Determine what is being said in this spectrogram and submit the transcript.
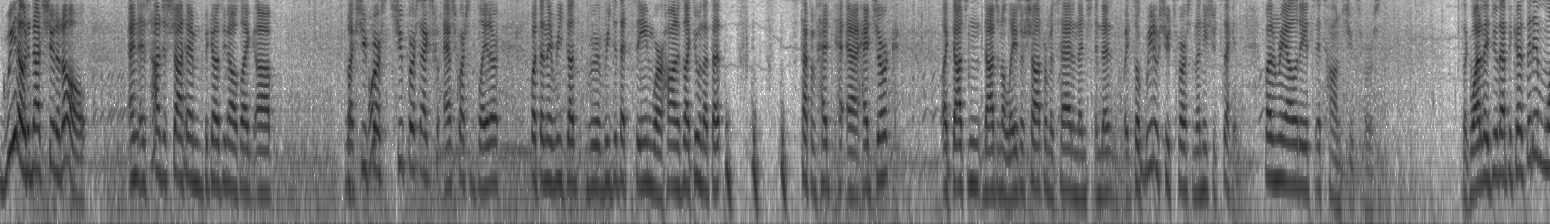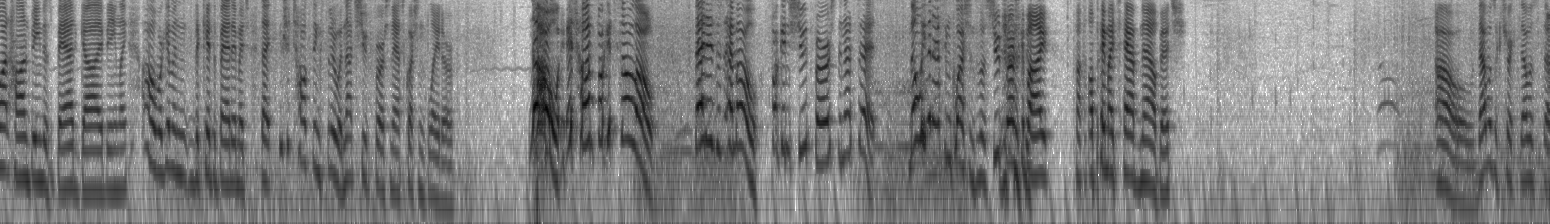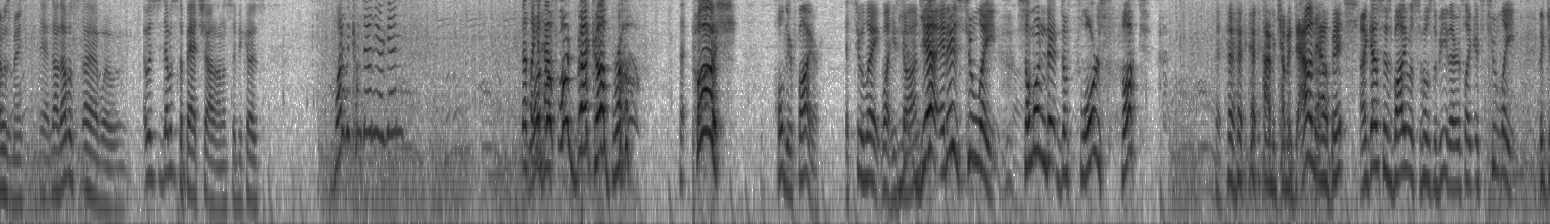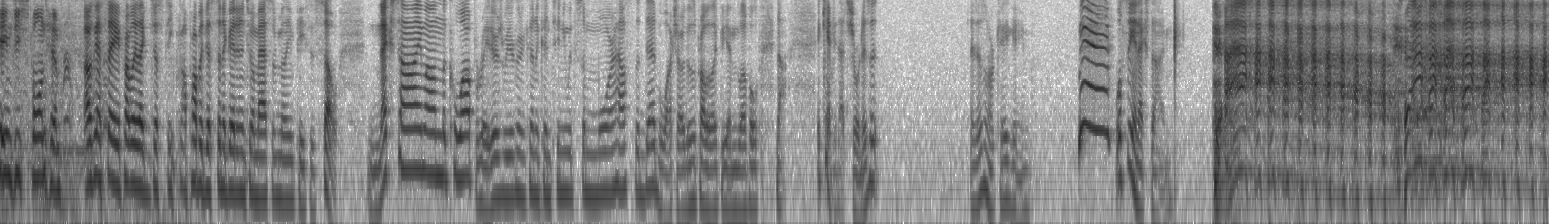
Greedo did not shoot at all, and his Han just shot him because you know it's like uh, it's like shoot fuck? first, shoot first, ask, ask questions later. But then they redid redid that scene where Han is like doing that that type of head uh, head jerk, like dodging dodging a laser shot from his head, and then and then wait, so Greedo shoots first and then he shoots second. But in reality, it's it's Han shoots first. It's like, why do they do that? Because they didn't want Han being this bad guy, being like, oh, we're giving the kids a bad image, that you should talk things through and not shoot first and ask questions later. No! It's Han fucking Solo! That is his MO! Fucking shoot first and that's it. No, even asking questions. So shoot first, goodbye. I'll pay my tab now, bitch. Oh, that was a trick. That was that, That was me. Yeah, no, that was uh, well, it was that was just a bad shot, honestly, because why did we come down here again? That's like what the fuck? Back up, bro. Push! Hold your fire. It's too late. What? He's gone. Yeah, it is too late. Someone, the floor's fucked. I'm coming down now, bitch. I guess his body was supposed to be there. It's like it's too late. The game despawned him. I was gonna say probably like just he I'll probably disintegrated into a massive million pieces. So next time on the cooperators, we are going to continue with some more House of the Dead. But watch out, this is probably like the end level. Nah, it can't be that short, is it? It is an arcade game. Nah. We'll see you next time.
